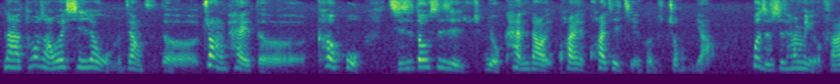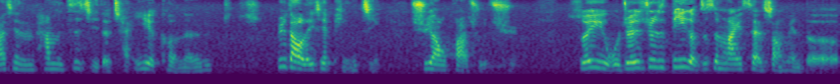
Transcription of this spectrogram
那通常会信任我们这样子的状态的客户，其实都是有看到跨跨界结合的重要，或者是他们有发现他们自己的产业可能遇到了一些瓶颈，需要跨出去。所以我觉得就是第一个，这是 mindset 上面的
